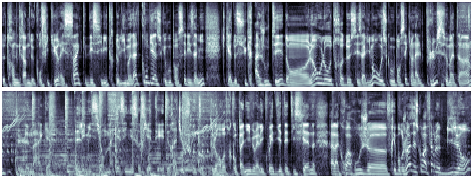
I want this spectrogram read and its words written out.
de 30 grammes de confiture et 5 décilitres de limonade. Combien est-ce que vous pensez, les amis, qu'il y a de sucre ajouté dans l'un ou l'autre de ces aliments ou est-ce que vous pensez qu'il y en a le plus ce matin hein? Le Le MAG, l'émission Magazine et Société de Radio Fribourg. Toujours en votre compagnie, Muriel Écoué, diététicienne à la Croix-Rouge euh, fribourgeoise. Est-ce qu'on va faire le bilan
